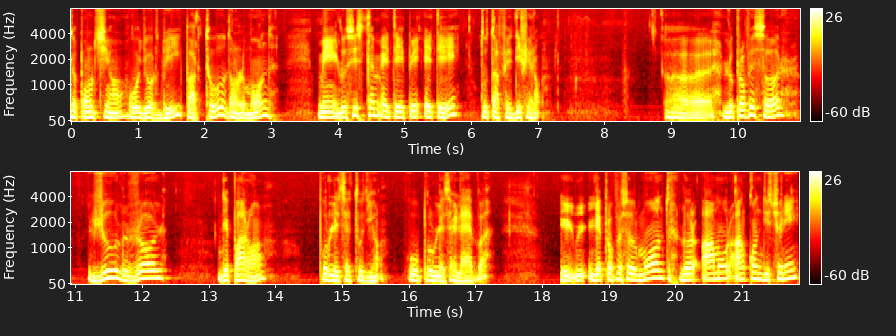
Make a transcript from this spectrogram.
de pension aujourd'hui partout dans le monde, mais le système était, tout à fait différent. Euh, le professeur joue le rôle des parents pour les étudiants ou pour les élèves les professeurs montrent leur amour inconditionnel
